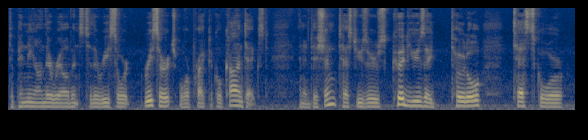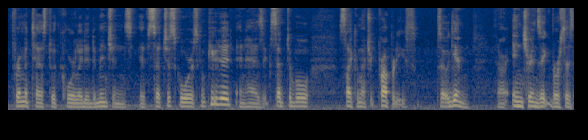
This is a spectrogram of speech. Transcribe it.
depending on their relevance to the research or practical context. In addition, test users could use a total test score from a test with correlated dimensions if such a score is computed and has acceptable psychometric properties. So, again, in our intrinsic versus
